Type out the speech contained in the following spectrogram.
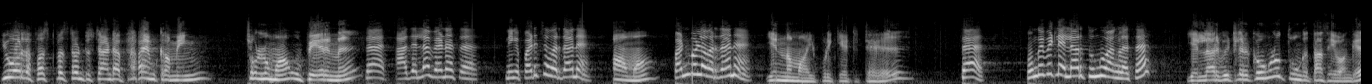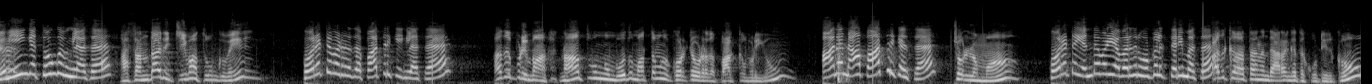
you are the first person to stand up I am coming சொல்லுமா உன் பேர் என்ன? சார் அதெல்லாம் வேணாம் சார். நீங்க படிச்சவர் தானே? ஆமா. பண்புள்ளவர் தானே? என்னம்மா இப்படி கேட்டுட்டு? சார் உங்க வீட்ல எல்லாரும் தூங்குவாங்களா சார்? எல்லார் வீட்ல இருக்கவங்களும் தூங்கத்தான் செய்வாங்க. நீங்க தூங்குவீங்களா சார்? அசந்தா நிச்சயமா தூங்குவேன். புரட்டு விடுறத பாத்திருக்கீங்களா சார் அது எப்படிமா நான் தூங்கும் போது மத்தவங்க குரட்டை விடுறத பார்க்க முடியும்? ஆனா நான் பாத்திருக்கேன் சார் சொல்லுமா புரட்டு எந்த வழியா வருதுன்னு உங்களுக்கு தெரியுமா சார் அதுக்காகத்தான் இந்த அரங்கத்தை கூட்டியிருக்கோம்?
